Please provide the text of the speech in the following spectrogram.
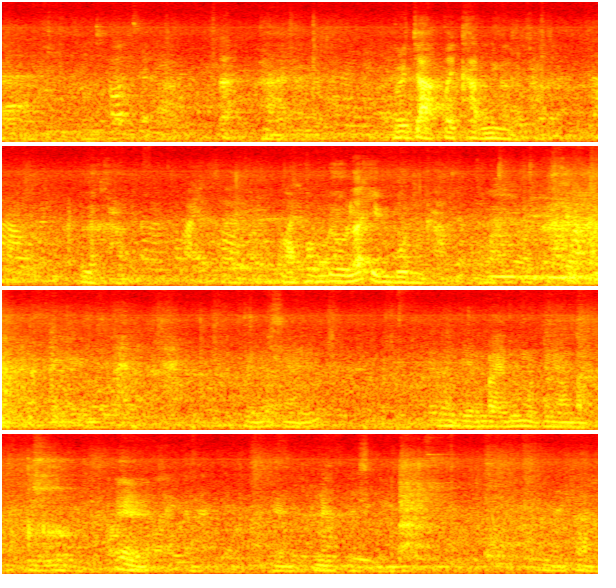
บริจาคไปคันหนึ่งเหรอครับเหรอครับผมดูแล้วอิ่มบุญครับ เรียมใบทั้งหมดทั้งนั้นเออน่าจะเสียครับ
